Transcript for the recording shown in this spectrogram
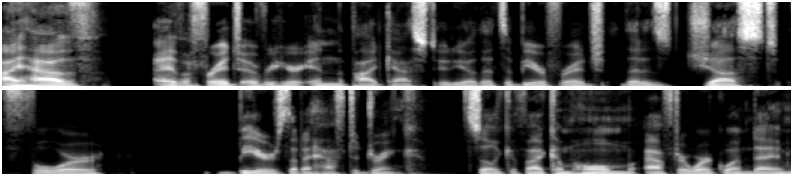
I have I have a fridge over here in the podcast studio that's a beer fridge that is just for beers that I have to drink. So like if I come home after work one day,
